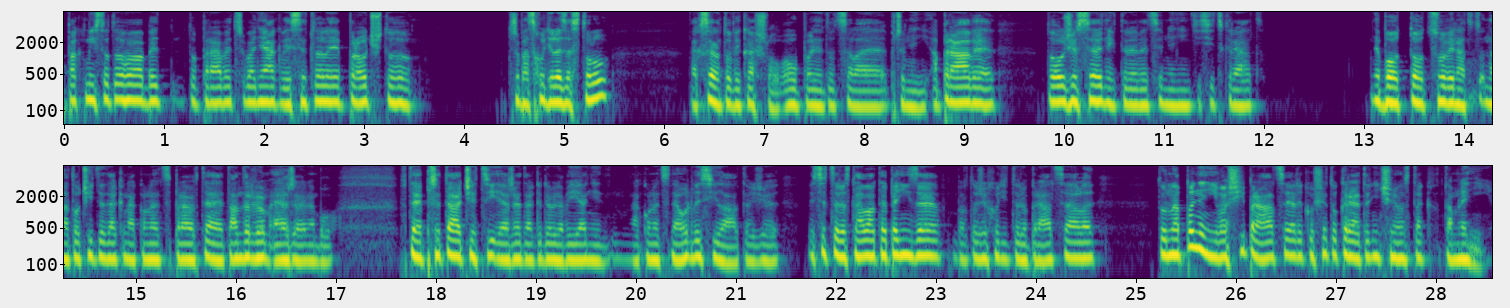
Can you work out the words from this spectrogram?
pak místo toho, aby to právě třeba nějak vysvětlili, proč to třeba schodili ze stolu, tak se na to vykašlou a úplně to celé přemění. A právě to, že se některé věci mění tisíckrát, nebo to, co vy natočíte, tak nakonec právě v té Thunderdome éře, nebo v té přetáčecí éře, tak WWE ani nakonec neodvysílá. Takže vy sice dostáváte peníze, protože chodíte do práce, ale to naplnění vaší práce, jelikož je to kreativní činnost, tak tam není.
